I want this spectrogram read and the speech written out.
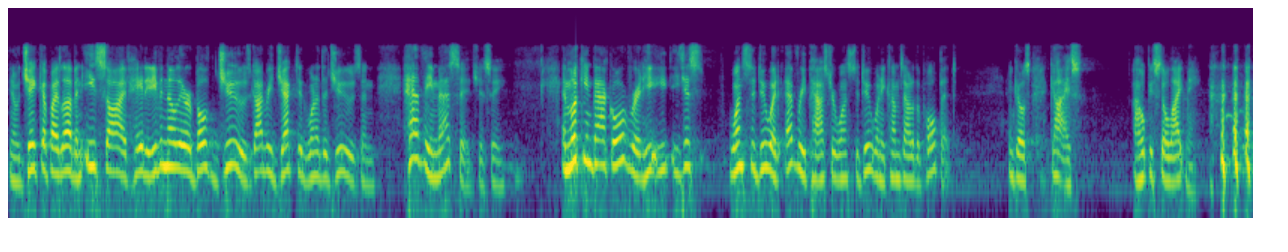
you know, Jacob I love and Esau I've hated. Even though they were both Jews, God rejected one of the Jews. And heavy message, you see. And looking back over it, he, he, he just wants to do what every pastor wants to do when he comes out of the pulpit. And goes, guys, I hope you still like me.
